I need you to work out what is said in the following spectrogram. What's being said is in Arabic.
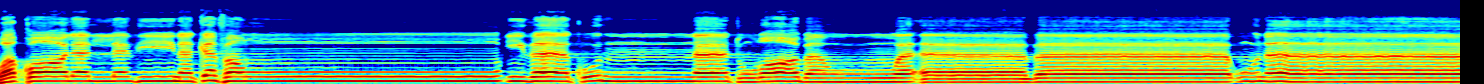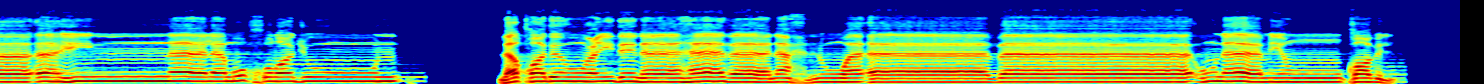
وقال الذين كفروا إذا كنا ترابا وآباؤنا أئنا لمخرجون. لقد وعدنا هذا نحن وآباؤنا من قبل.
